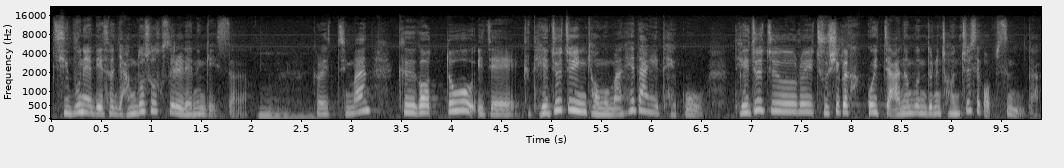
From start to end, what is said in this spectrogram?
지분에 대해서 양도소득세를 내는 게 있어요. 음. 그렇지만 그것도 이제 그 대주주인 경우만 해당이 되고 대주주의 주식을 갖고 있지 않은 분들은 전출세가 없습니다.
